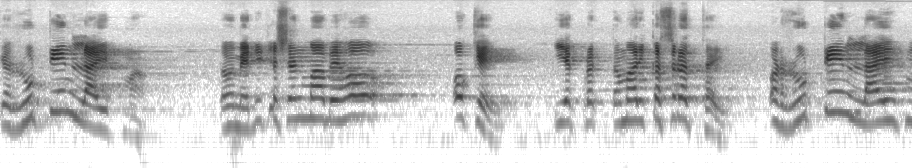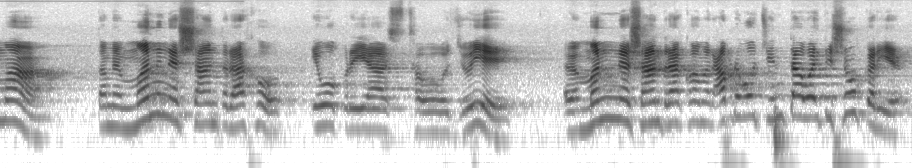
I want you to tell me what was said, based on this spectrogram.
કે રૂટીન લાઈફમાં તમે મેડિટેશનમાં બેહો ઓકે એ એક તમારી કસરત થઈ. પણ રૂટીન લાઈફમાં તમે મનને શાંત રાખો, એવો પ્રયાસ થવો જોઈએ. હવે મનને શાંત રાખવા માટે આપણે બહુ ચિંતા હોય તો શું કરીએ?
